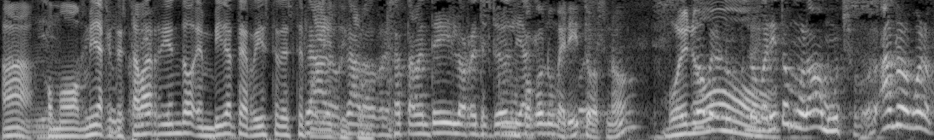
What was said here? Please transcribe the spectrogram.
Ah, como, mira, que te estabas riendo, en vida te reíste de este Claro, político. claro, exactamente. Y lo retuiteó el Un día. poco que- numeritos, ¿no? Bueno. No, numeritos molaba mucho. Ah, no, bueno,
